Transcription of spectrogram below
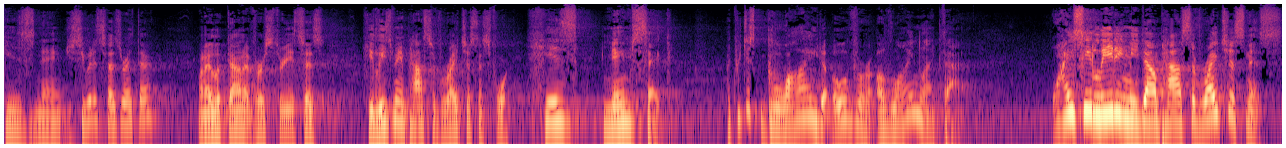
his name. Do you see what it says right there? When I look down at verse 3, it says, He leads me in paths of righteousness for his namesake. Like we just glide over a line like that. Why is he leading me down paths of righteousness?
